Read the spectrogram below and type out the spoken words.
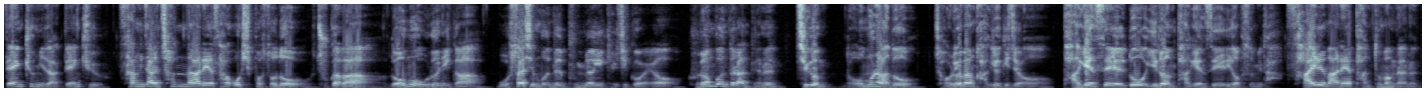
땡큐입니다. 땡큐. 상장 첫날에 사고 싶 었어도 주가가 너무 오르니까 못 사신 분들 분명히 계실 거예요. 그런 분들한테는 지금 너무나도 저렴한 가격이죠. 박앤세일도 이런 박앤세일이 없습니다. 4일 만에 반토막 나는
